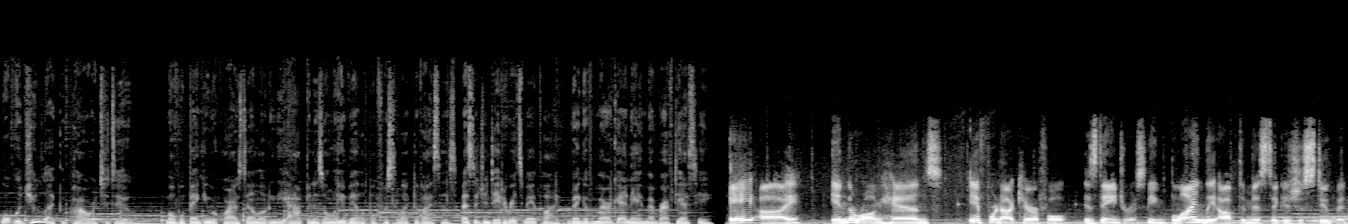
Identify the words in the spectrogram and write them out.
What would you like the power to do? Mobile banking requires downloading the app and is only available for select devices. Message and data rates may apply. Bank of America and a member FDIC. AI in the wrong hands, if we're not careful, is dangerous. Being blindly optimistic is just stupid.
